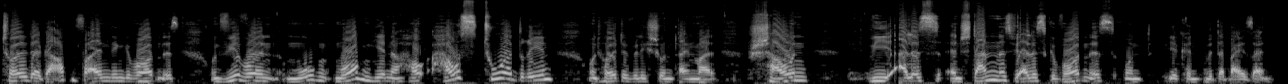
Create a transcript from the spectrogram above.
toll der Garten vor allen Dingen geworden ist. Und wir wollen morgen, morgen hier eine ha Haustour drehen. Und heute will ich schon einmal schauen, wie alles entstanden ist, wie alles geworden ist. Und ihr könnt mit dabei sein.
